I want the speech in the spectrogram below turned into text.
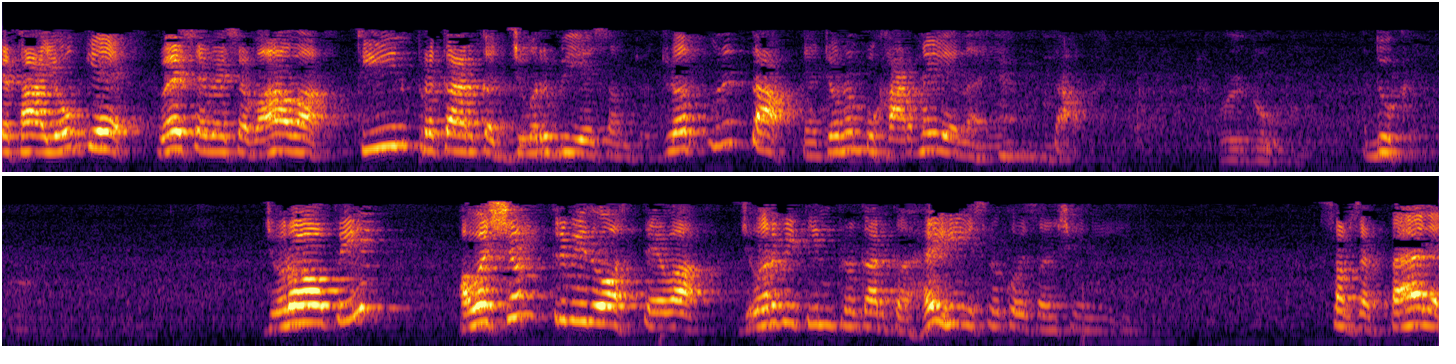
यथा योग्य है। वैसे वैसे वहाँ वहाँ तीन प्रकार का ज्वर भी है समझो। ज्वर मैंने ताप या ज्वर में बुखार नहीं लेना है ताप वही दुख। दुख। ज्वरोपी अवश्यम त्रिविधो अस्तेवा ज्वर भी तीन प्रकार का है ही इसमें कोई संशय नहीं सबसे पहले।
